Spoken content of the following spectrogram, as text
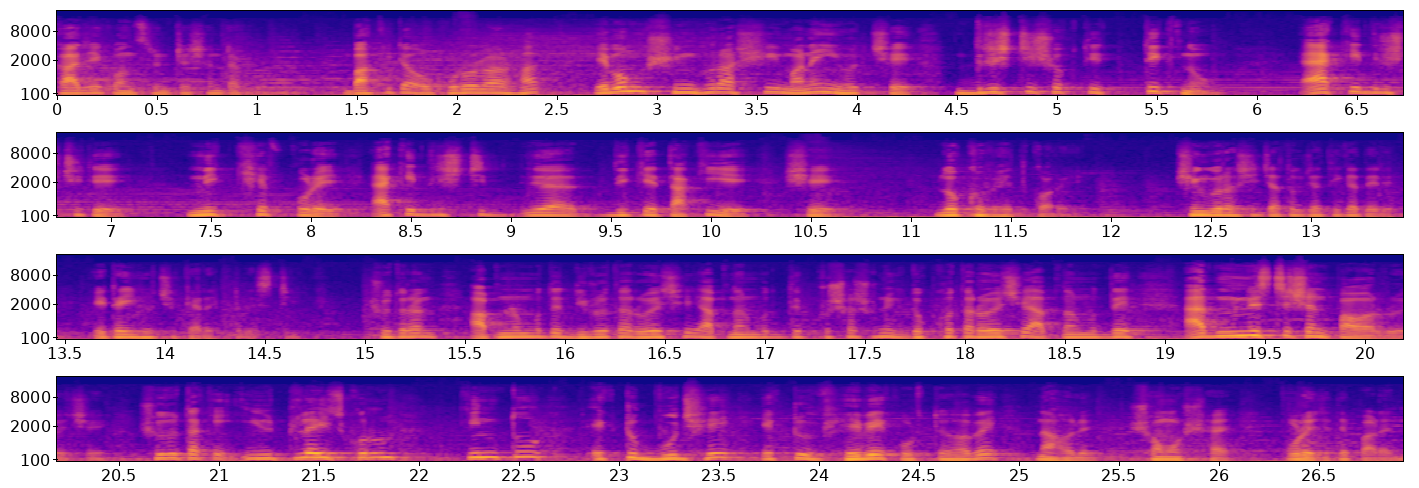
কাজে কনসেন্ট্রেশনটা করুন। বাকিটা ওপরওয়ালার হাত এবং সিংহ রাশি মানেই হচ্ছে দৃষ্টিশক্তি তীক্ষ্ণ। একই দৃষ্টিতে নিক্ষেপ করে, একই দৃষ্টির দিকে তাকিয়ে সে লক্ষ্যভেদ করে। সিংহরাশি জাতক জাতিকাদের এটাই হচ্ছে ক্যারেক্টারিস্টিক সুতরাং আপনার মধ্যে দৃঢ়তা রয়েছে, আপনার মধ্যে প্রশাসনিক দক্ষতা রয়েছে, আপনার মধ্যে অ্যাডমিনিস্ট্রেশন পাওয়ার রয়েছে। শুধু তাকে ইউটিলাইজ করুন, কিন্তু একটু বুঝে, একটু ভেবে করতে হবে, না হলে সমস্যায় পড়ে যেতে পারেন।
